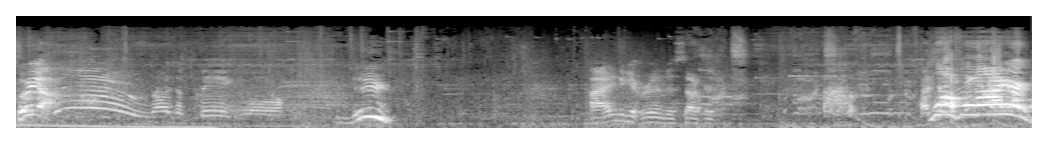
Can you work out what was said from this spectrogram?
Booyah! Boom! That was a big wall. Dude. I need to get rid of this sucker. Waffle iron!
